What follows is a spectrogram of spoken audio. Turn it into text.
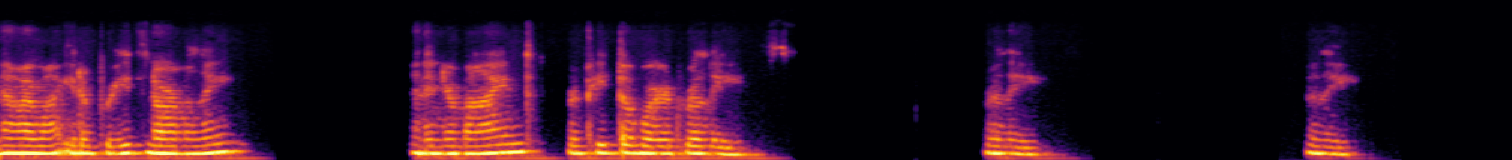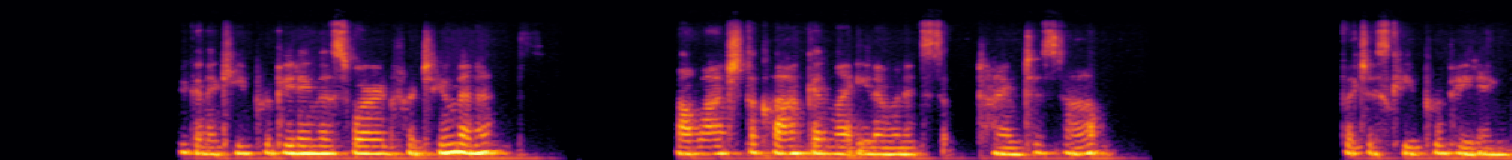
now I want you to breathe normally. And in your mind, repeat the word release. Release. Release. You're going to keep repeating this word for two minutes. I'll watch the clock and let you know when it's time to stop. But just keep repeating.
